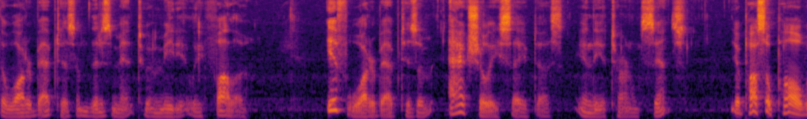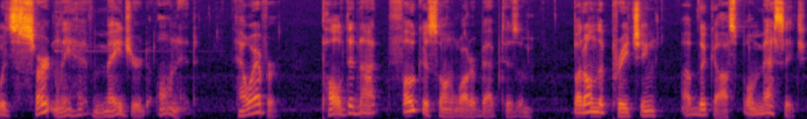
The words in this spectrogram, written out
the water baptism that is meant to immediately follow. If water baptism actually saved us in the eternal sense, the Apostle Paul would certainly have majored on it. However, Paul did not focus on water baptism, but on the preaching of the gospel message.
